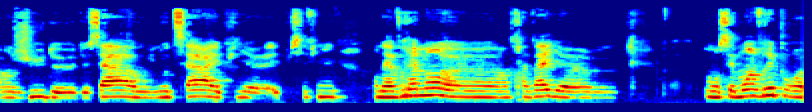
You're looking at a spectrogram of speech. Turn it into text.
un, jus de, de, ça ou une autre ça et puis et puis c'est fini. On a vraiment un travail. bon, c'est moins vrai pour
